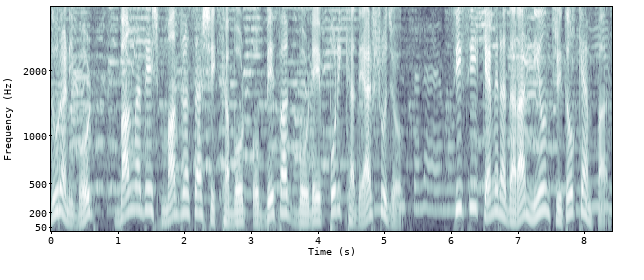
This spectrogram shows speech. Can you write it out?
নুরানি বোর্ড, বাংলাদেশ মাদ্রাসা শিক্ষা বোর্ড ও বেফাক বোর্ডে পরীক্ষা দেওয়ার সুযোগ। সিসি ক্যামেরা দ্বারা নিয়ন্ত্রিত ক্যাম্পাস।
